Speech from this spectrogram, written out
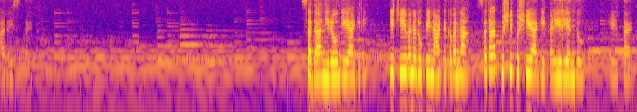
ಹಾರೈಸ್ತಾ ಸದಾ ನಿರೋಗಿಯಾಗಿರಿ. ಈ ಜೀವನ ರೂಪಿ ನಾಟಕವನ್ನ ಸದಾ ಖುಷಿ ಖುಷಿಯಾಗಿ ಕಳೆಯಿರಿ ಎಂದು ಹೇಳ್ತಾ ಇದ್ದ.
